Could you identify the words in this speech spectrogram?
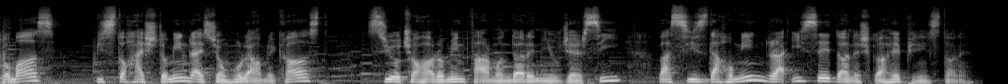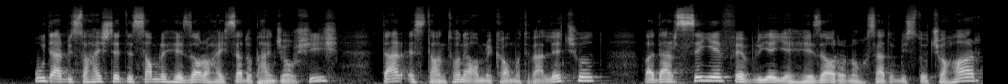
توماس 28 مین رئیس جمهور آمریکاست 34 مین فرماندار نیوجرسی و 13 مین رئیس دانشگاه پرینستونه. او در 28 دسامبر 1856 در استانتون آمریکا متولد شد و در 3 فوریه 1924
